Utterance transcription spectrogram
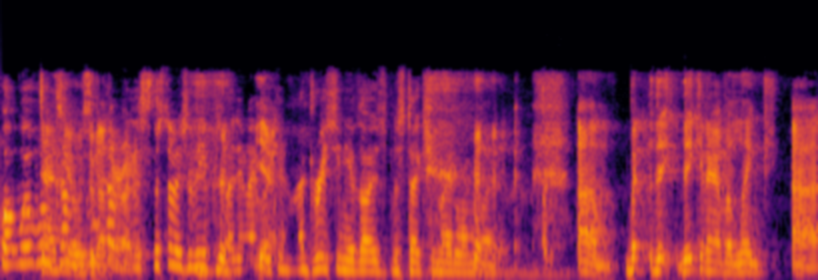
Well, we'll, we'll Tazio come, is we'll another come to the artist. Specifics of the episode, maybe Yeah. we can address any of those mistakes you made along the way. Um, but they, they can have a link uh,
